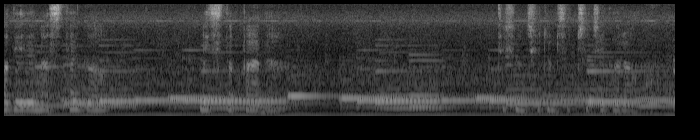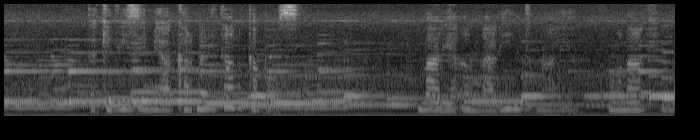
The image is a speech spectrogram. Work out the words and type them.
od 11 listopada 1703 roku. Takie wizje miała karmelitanka bosa Maria Anna Lindmayer Monachium.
